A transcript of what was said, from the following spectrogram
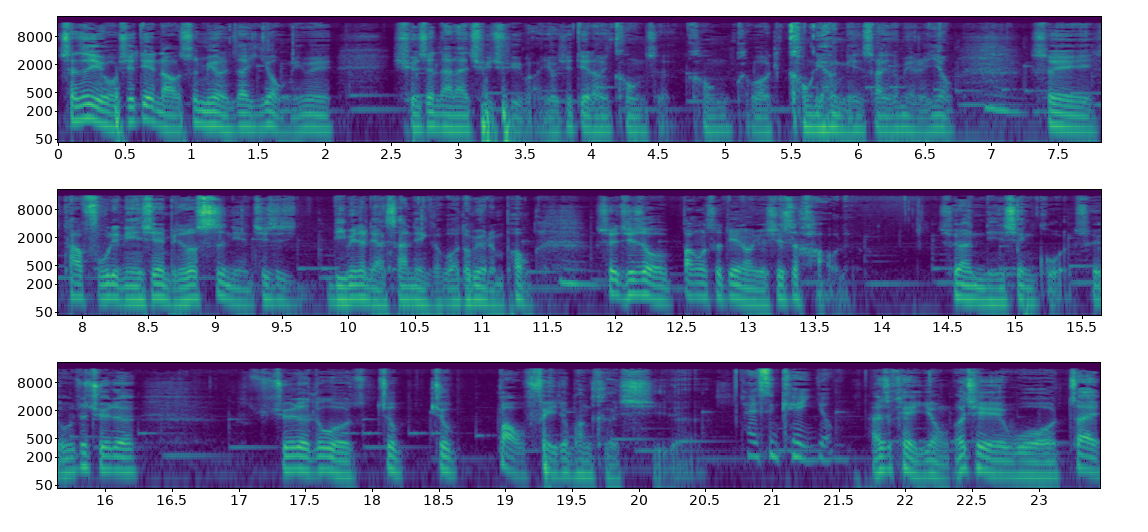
甚至有些电脑是没有人在用，因为学生来来去去嘛，有些电脑会空着空，我空两年三年都没有人用，所以它服务的年限，比如说四年，其实里面的两三年可不都没有人碰，所以其实我办公室电脑有些是好的，虽然年限过了，所以我就觉得觉得如果就就。报废就蛮可惜的，还是可以用，还是可以用。而且我在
